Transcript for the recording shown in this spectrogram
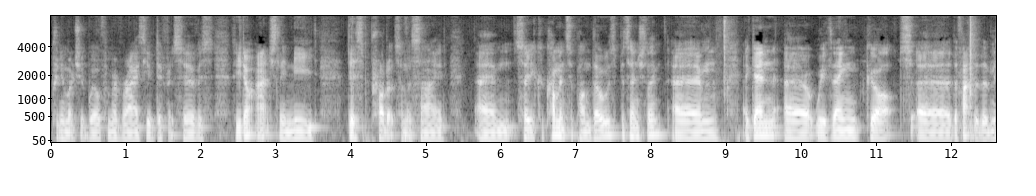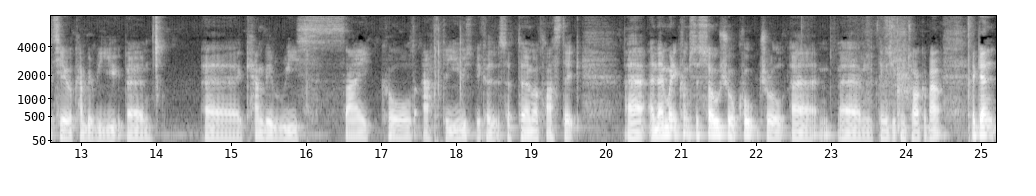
pretty much at will from a variety of different service. So you don't actually need this product on the side. Um, so you could comment upon those potentially. Um, again, uh, we've then got uh, the fact that the material can be re- uh, uh, can be recycled after use because it's a thermoplastic. Uh, and then when it comes to social, cultural um, um, things you can talk about, again,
